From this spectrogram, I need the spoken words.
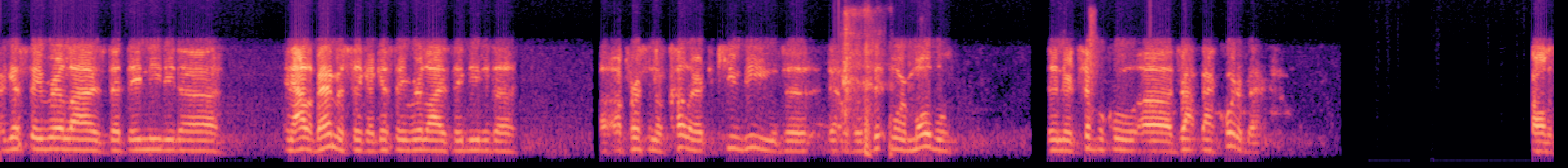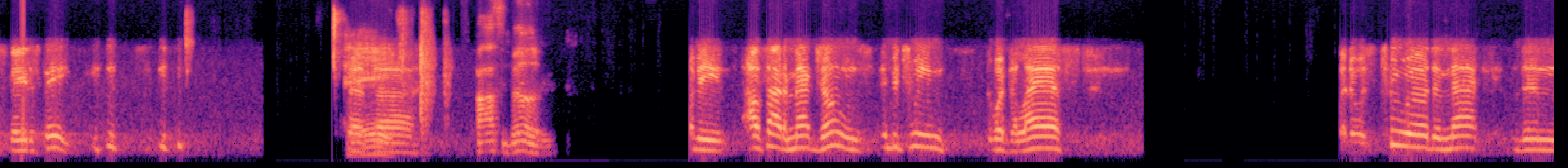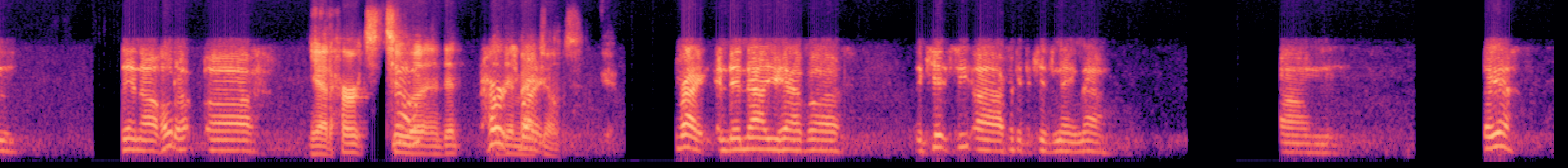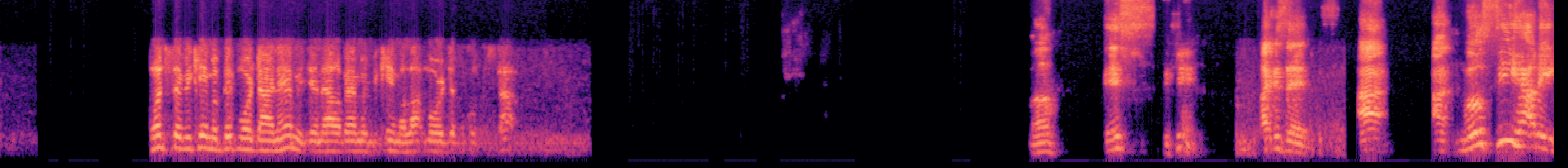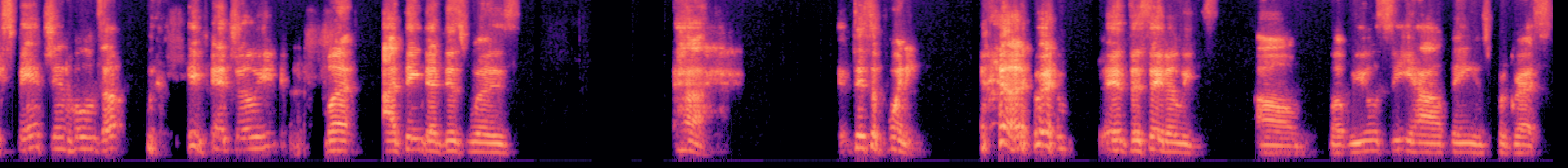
I guess they realized that they needed uh in Alabama's sake, I guess they realized they needed a a person of color at the QB to, that was a bit more mobile than their typical uh, drop back quarterback. Call a spade a spade. hey. uh, Possibility. I mean, outside of Mac Jones, in between what the last, but it was Tua, then Mac, then then uh, hold up. Uh, you had Hurts, Tua, no, and then Hurts, and then Mac right. Jones. Right, and then now you have uh, the kid. She, uh, I forget the kid's name now. Um. So yeah, once they became a bit more dynamic, then Alabama became a lot more difficult to stop. Well, it's again, like I said, I, I we'll see how the expansion holds up eventually, but I think that this was. Huh, disappointing, to say the least. Um, but we'll see how things progress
